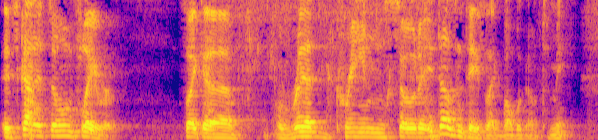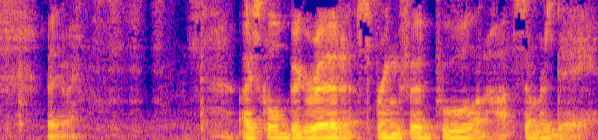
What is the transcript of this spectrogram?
it's got its own flavor. It's like a, a red cream soda. It doesn't taste like bubblegum to me. But anyway. Ice cold Big Red in a spring-fed pool on a hot summer's day.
